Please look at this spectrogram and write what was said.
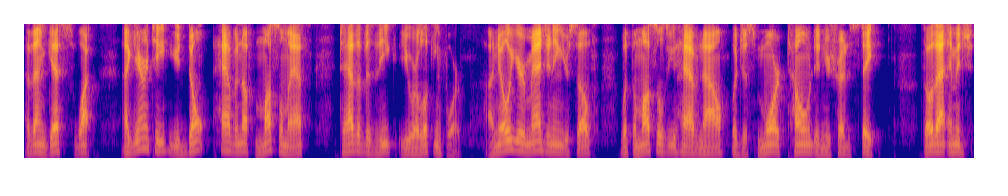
And then guess what? I guarantee you don't have enough muscle mass to have the physique you are looking for. I know you're imagining yourself with the muscles you have now, but just more toned in your shredded state. Throw that image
